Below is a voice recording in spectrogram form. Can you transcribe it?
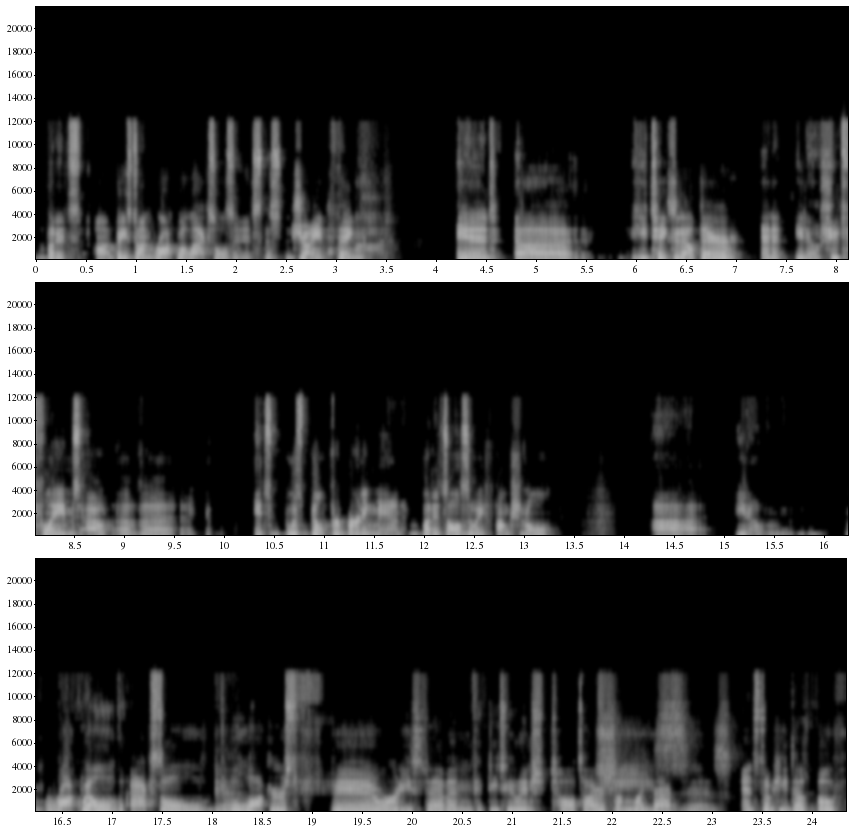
but it's uh, based on Rockwell axles, and it's this giant thing. God. And uh he takes it out there, and it you know shoots flames out of the. It was built for Burning Man, but it's also a functional, uh, you know, Rockwell axle, Yeah. dual lockers, 47, 52 inch tall tires, something like that. And so he does both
